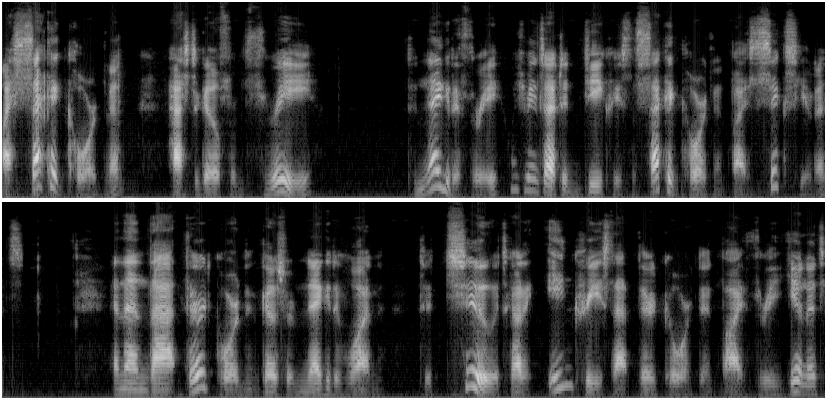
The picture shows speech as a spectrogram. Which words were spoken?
My second coordinate has to go from 3 negative 3, which means I have to decrease the second coordinate by 6 units. And then that third coordinate goes from negative 1 to 2. It's got to increase that third coordinate by 3 units.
